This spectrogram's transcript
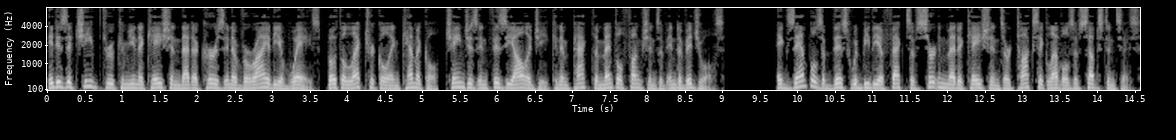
It is achieved through communication that occurs in a variety of ways, both electrical and chemical. Changes in physiology can impact the mental functions of individuals. Examples of this would be the effects of certain medications or toxic levels of substances.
